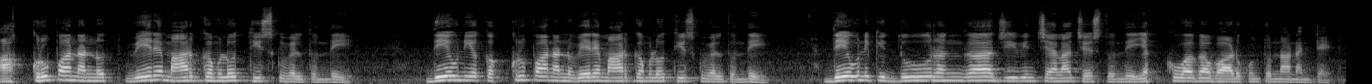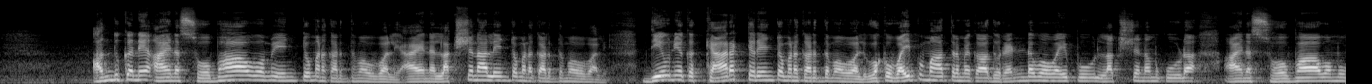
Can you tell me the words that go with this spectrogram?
ఆ కృప నన్ను వేరే మార్గంలో తీసుకువెళ్తుంది. దేవుని యొక్క కృప నన్ను వేరే మార్గంలో తీసుకువెళ్తుంది. దేవునికి దూరంగా జీవించేలా చేస్తుంది. ఎక్కువగా వాడుకుంటున్నానంటే. అందుకనే ఆయన స్వభావం ఏంటో మనకు అర్థం అవ్వాలి ఆయన లక్షణాలు ఏంటో మనకు అర్థం అవ్వాలి దేవుని యొక్క క్యారెక్టర్ ఏంటో మనకు అర్థం అవ్వాలి ఒక వైపు మాత్రమే కాదు రెండవ వైపు లక్షణం కూడా ఆయన స్వభావము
